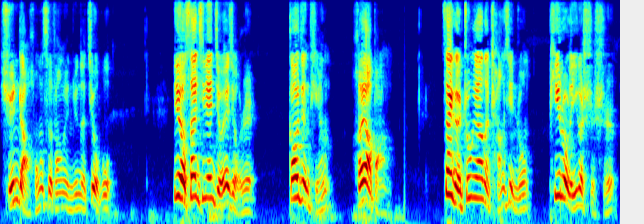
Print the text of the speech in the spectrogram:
寻找红四方面军的旧部。一九三七年九月九日，高敬亭、何耀榜在给中央的长信中。披露了一个史实，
